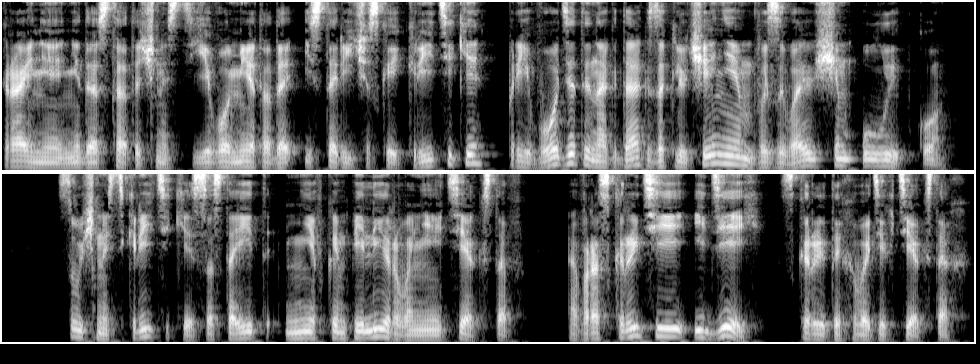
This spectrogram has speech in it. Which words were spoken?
Крайняя недостаточность его метода исторической критики приводит иногда к заключениям, вызывающим улыбку. Сущность критики состоит не в компилировании текстов, а в раскрытии идей, скрытых в этих текстах.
